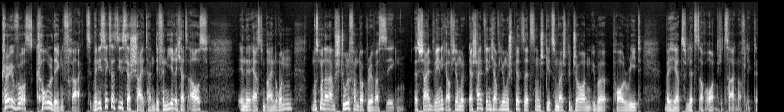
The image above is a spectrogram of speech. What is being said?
Currywurst Colding fragt, wenn die Sixers dieses Jahr scheitern, definiere ich als aus in den ersten beiden Runden, muss man dann am Stuhl von Doc Rivers sägen. Es scheint wenig auf junge, er scheint wenig auf junge Spieler zu setzen und spielt zum Beispiel Jordan über Paul Reed, welcher ja zuletzt auch ordentliche Zahlen auflegte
